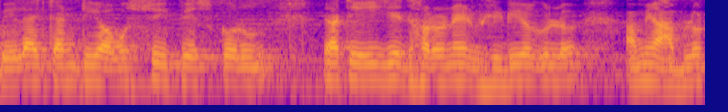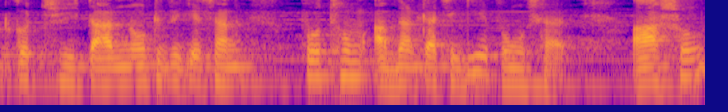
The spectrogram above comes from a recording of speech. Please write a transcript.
বেল আইকনটি অবশ্যই প্রেস করুন, যাতে এই যে ধরনের ভিডিওগুলো আমি আপলোড করছি, তার নোটিফিকেশান প্রথম আপনার কাছে গিয়ে পৌঁছায়। আসুন,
